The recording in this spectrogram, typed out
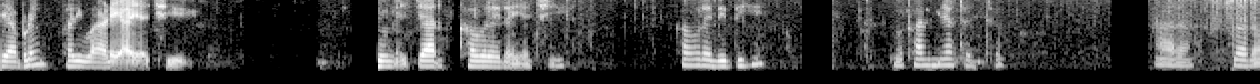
આપણે ફરી વાડે આવ્યા છીએ જોને ચાર ખવરાઈ રહ્યા છીએ ખવરાઈ દીધી હું ખાલી બેઠા જ છું આરામ કરો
